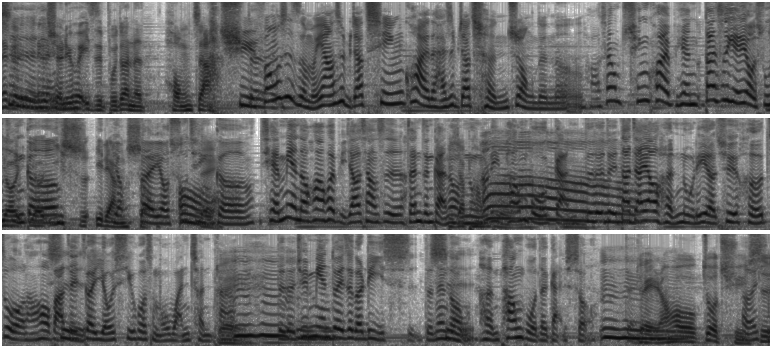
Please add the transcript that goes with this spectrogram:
那个那个旋律会一直不断的轰炸。曲风是怎么样？是比较轻快的，还是比较沉重的呢？好像轻快偏，但是也有抒情歌，有一时一两首，对，有抒情歌。前面的话会比较像是真正感那种努力磅礴感，对对对，大家要很努力的去合作，然后把这个游戏或什么完成它，对对，去面对这个历史的那种很磅礴的感受。嗯，对。然后作曲是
